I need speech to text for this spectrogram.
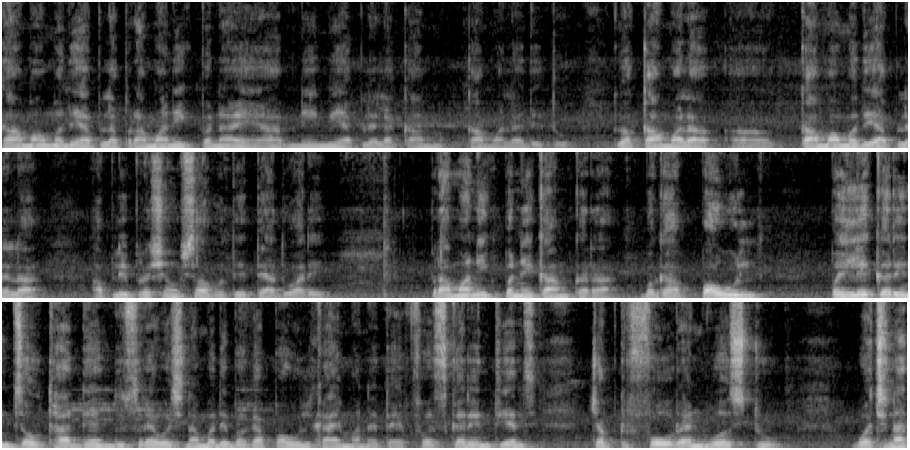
कामामध्ये आपला प्रामाणिकपणा आहे हा नेहमी आपल्याला काम कामाला देतो. किंवा कामाला कामामध्ये आपल्याला आपली प्रशंसा होते त्याद्वारे. प्रामाणिकपणे काम करा. बघा पाऊल पहिले करीन चौथा अध्ययन दुसऱ्या वचनामध्ये बघा पाऊल काय म्हणत आहे. First Corinthians chapter four and verse two वचनात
